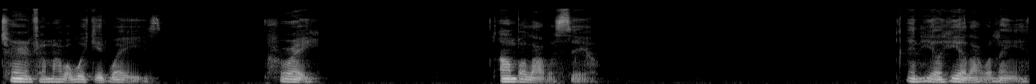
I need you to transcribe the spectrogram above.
turn from our wicked ways, pray, humble ourselves, and he'll heal our land.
